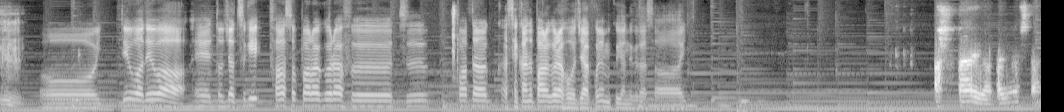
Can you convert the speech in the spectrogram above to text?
うん。お。ではでは、えっ、と、じゃあ次、ファーストパラグラフ、ツーパタあセカンドパラグラフをじゃあ小読みく読んでください。あ、はい、わかりました。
